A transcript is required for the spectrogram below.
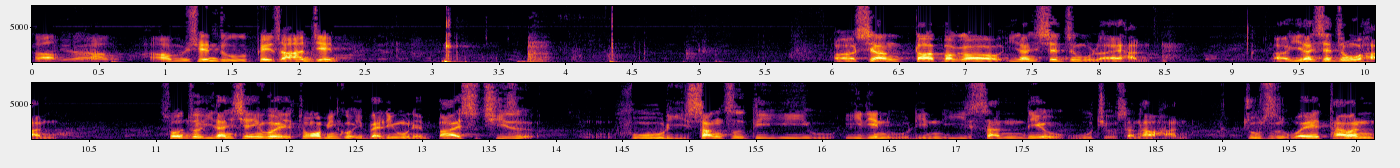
好好好，我们先读备查案件。啊，向大家报告宜兰县政府来函。啊，宜兰县政府函，说着宜兰县议会中华民国一百零五年八月十七日，府里商字第一五一零五零一三六五九三号函，主旨为台湾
